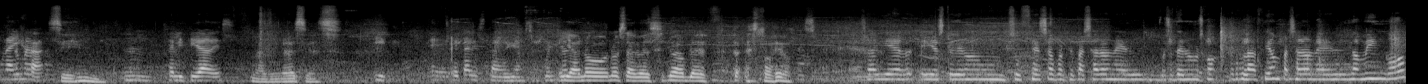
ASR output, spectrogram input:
¿Una hija? sí, Mm, felicidades. vale, gracias. ¿Y qué tal está ella? ¿Se encuentra Ella no, no sabe, no habla español. Ayer ellos tuvieron un suceso porque pasaron el, pues tenemos relación, pasaron el domingo,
